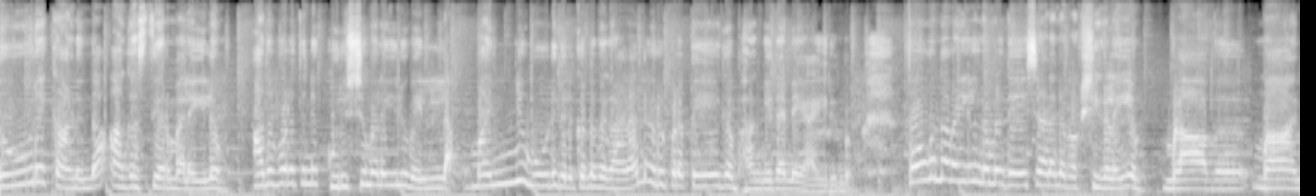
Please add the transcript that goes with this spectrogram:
ദൂരെ കാണുന്ന അഗസ്ത്യർ മലയിലും അതുപോലെ തന്നെ കുരിശുമലയിലും എല്ലാം മഞ്ഞു മൂടി നിൽക്കുന്നത് കാണാൻ ഒരു പ്രത്യേക ഭംഗി തന്നെയായിരുന്നു. പോകുന്ന വഴിയിൽ നമ്മൾ ദേശാടന പക്ഷികളെയും മ്ലാവ് മാൻ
